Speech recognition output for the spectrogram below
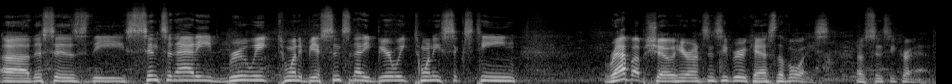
Uh, this is the Cincinnati Brew Week 20, Cincinnati Beer Week 2016 wrap-up show here on Cincy Brewcast, the voice of Cincy Craft.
